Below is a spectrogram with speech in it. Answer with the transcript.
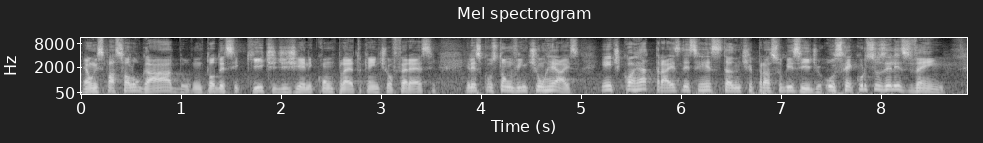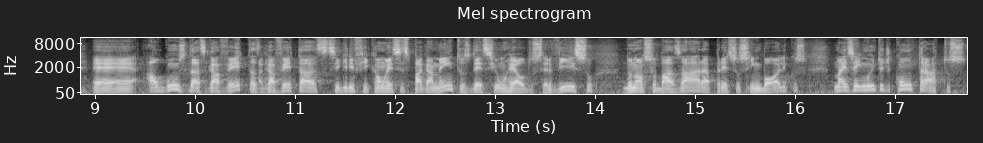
É um espaço alugado, com todo esse kit de higiene completo que a gente oferece. Eles custam 21 reais. E a gente corre atrás desse restante para subsídio. Os recursos, eles vêm, é, alguns das gavetas. Gavetas significam esses pagamentos desse um real do serviço, do nosso bazar a preços simbólicos, mas vem muito de contratos.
